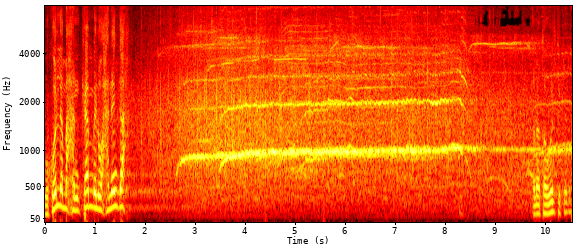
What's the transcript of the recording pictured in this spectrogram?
وكل ما هنكمل وهننجح أنا طولت كده.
